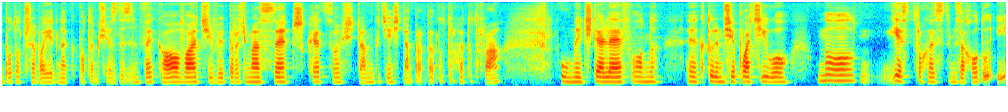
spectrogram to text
bo to trzeba jednak potem się zdezynfekować, wybrać maseczkę, coś tam, gdzieś tam, prawda, no trochę to trwa. Umyć telefon, y, którym się płaciło. No jest trochę z tym zachodu i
